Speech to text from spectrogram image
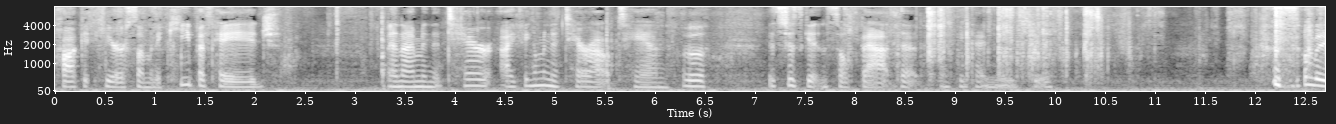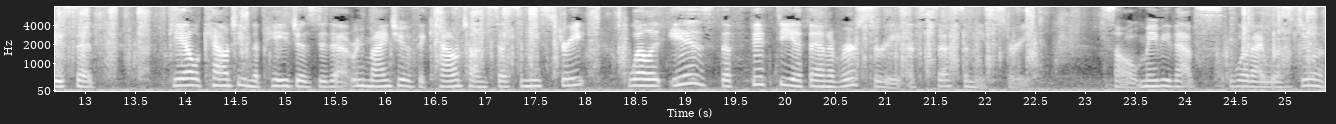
pocket here. So I'm gonna keep a page and I'm gonna tear, I think I'm gonna tear out 10. Ugh, it's just getting so fat that I think I need to. Somebody said, Gayle counting the pages, did that remind you of the count on Sesame Street? Well, it is the 50th anniversary of Sesame Street. So maybe that's what I was doing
